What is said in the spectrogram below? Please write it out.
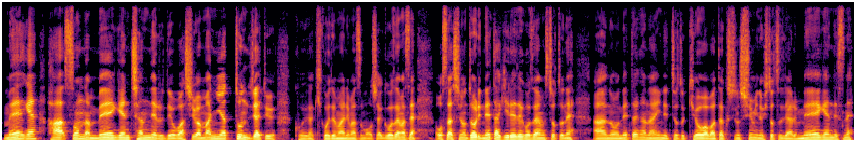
名言？は？そんな名言チャンネルでわしは間に合っとんじゃいという声が聞こえてまいります。申し訳ございません。お察しの通りネタ切れでございます。ちょっとね、あの、ネタがないんで、ちょっと今日はは私の趣味の一つである名言ですね。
